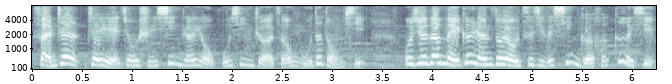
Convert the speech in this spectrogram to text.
反正这也就是信者有，不信者则无的东西。我觉得每个人都有自己的性格和个性。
